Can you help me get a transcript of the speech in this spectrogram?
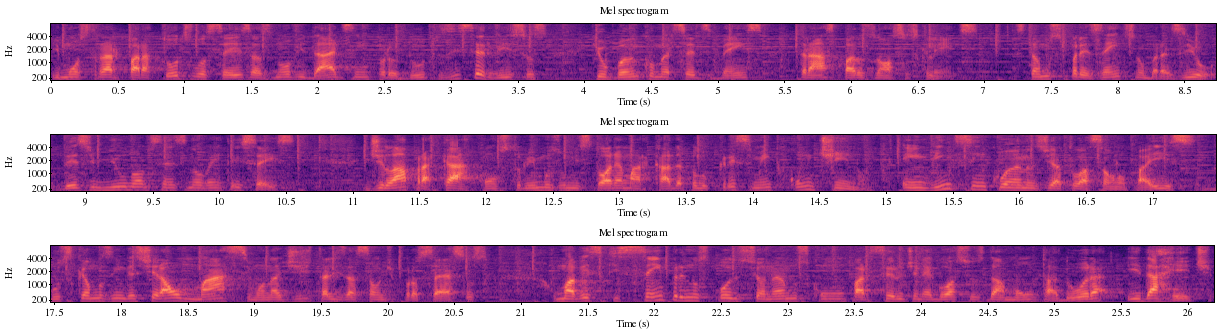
e mostrar para todos vocês as novidades em produtos e serviços que o Banco Mercedes-Benz traz para os nossos clientes. Estamos presentes no Brasil desde 1996. De lá para cá, construímos uma história marcada pelo crescimento contínuo. Em 25 anos de atuação no país, buscamos investir ao máximo na digitalização de processos, uma vez que sempre nos posicionamos como um parceiro de negócios da montadora e da rede,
